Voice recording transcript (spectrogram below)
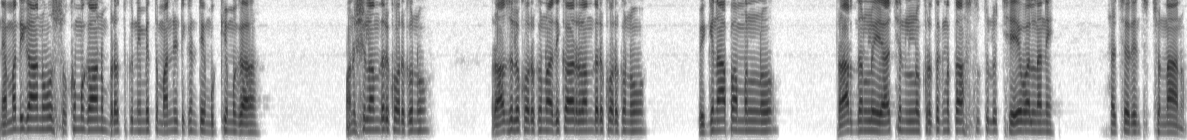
నెమ్మదిగాను సుఖముగాను బ్రతుకు నిమిత్తం అన్నిటికంటే ముఖ్యముగా మనుషులందరి కొరకును రాజుల కొరకును అధికారులందరి కొరకును విజ్ఞాపములను ప్రార్థనలు యాచనలను కృతజ్ఞతాస్థుతులు చేయవలనని హెచ్చరించుచున్నాను.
